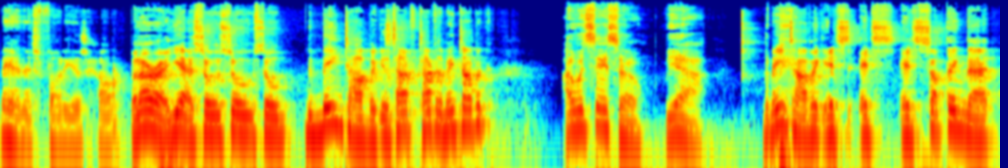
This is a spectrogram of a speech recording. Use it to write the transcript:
Man, that's funny as hell. But all right, yeah. So so so the main topic is time for time for the main topic. I would say so. Yeah. The main topic it's it's it's something that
